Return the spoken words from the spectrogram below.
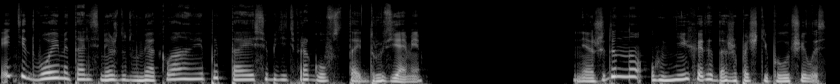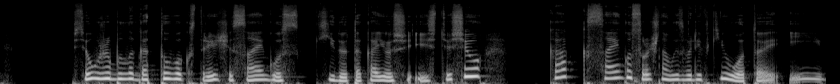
эти двое метались между двумя кланами, пытаясь убедить врагов стать друзьями. Неожиданно у них это даже почти получилось – все уже было готово к встрече Сайго с Кидо Такайоши и Стюсю, как Сайго срочно вызвали в Киото, и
